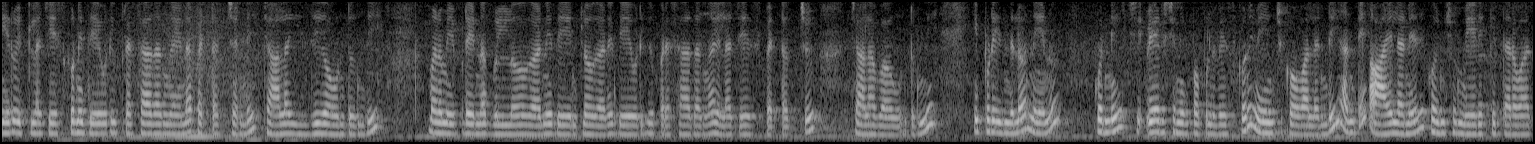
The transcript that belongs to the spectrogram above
మీరు ఇట్లా చేసుకొని దేవుడికి ప్రసాదంగా అయినా పెట్టచ్చండి. చాలా ఈజీగా ఉంటుంది. మనం ఎప్పుడైనా గుళ్ళో కానీ దేంట్లో కానీ దేవుడికి ప్రసాదంగా ఇలా చేసి పెట్టచ్చు. చాలా బాగుంటుంది. ఇప్పుడు ఇందులో నేను కొన్ని వేరుశనగ పప్పులు వేసుకొని వేయించుకోవాలండి. అంటే ఆయిల్ అనేది కొంచెం వేడెక్కిన తర్వాత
